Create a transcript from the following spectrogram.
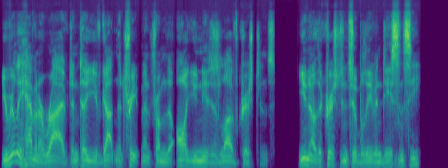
You really haven't arrived until you've gotten the treatment from the all you need is love Christians. You know, the Christians who believe in decency.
